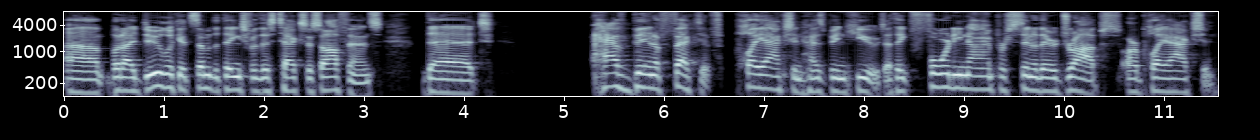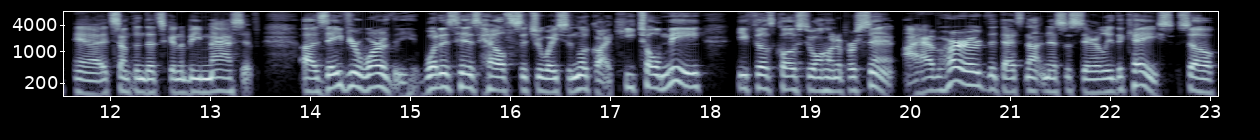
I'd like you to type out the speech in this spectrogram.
uh, but I do look at some of the things for this Texas offense that have been effective. Play action has been huge. I think 49% of their drops are play action. Uh, it's something that's going to be massive. Uh, Xavier Worthy, what does his health situation look like? He told me he feels close to 100%. I have heard that that's not necessarily the case. So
